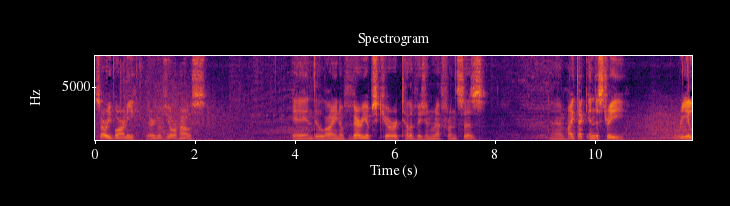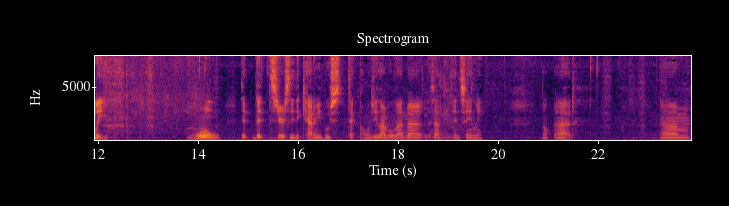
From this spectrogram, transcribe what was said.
Sorry, Barney. There goes your house in the line of very obscure television references. Um, High-tech industry. Really? Whoa. Did, did seriously the Academy boost technology level that bad? Is that insanely? Not bad. Um,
